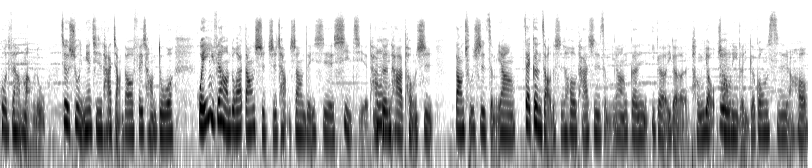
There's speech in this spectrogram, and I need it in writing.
过得非常忙碌。这个书里面其实他讲到非常多回忆，非常多他当时职场上的一些细节，他跟他的同事。嗯当初是怎么样？在更早的时候，他是怎么样跟一个一个朋友创立了一个公司，嗯、然后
